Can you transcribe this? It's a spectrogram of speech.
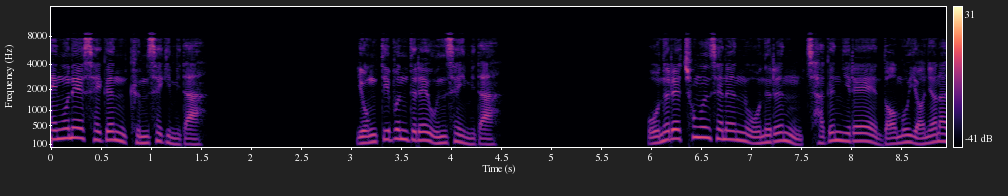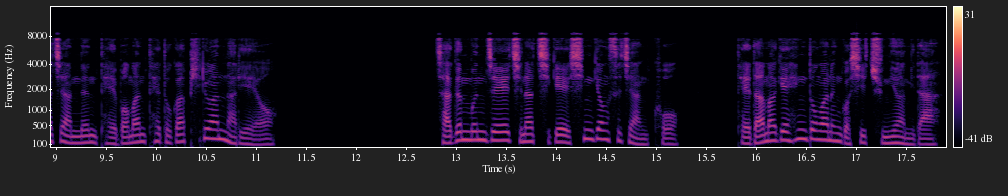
행운의 색은 금색입니다. 용띠분들의 운세입니다. 오늘의 총운세는 오늘은 작은 일에 너무 연연하지 않는 대범한 태도가 필요한 날이에요. 작은 문제에 지나치게 신경 쓰지 않고 대담하게 행동하는 것이 중요합니다.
